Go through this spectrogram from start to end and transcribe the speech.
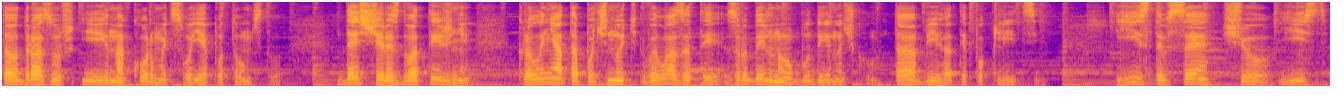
та одразу ж і накормить своє потомство. Десь через два тижні кроленята почнуть вилазити з родильного будиночку та бігати по клітці. Їсти все, що їсть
